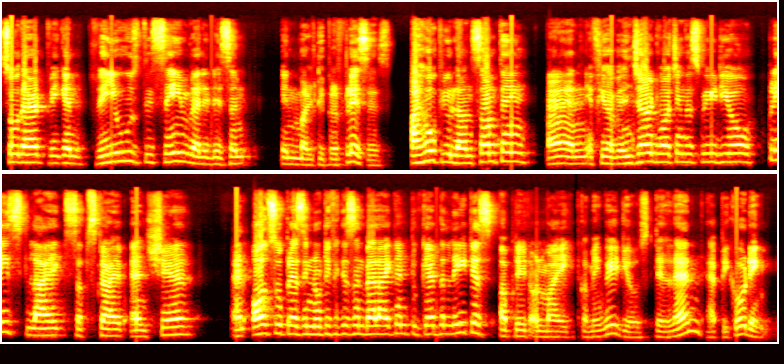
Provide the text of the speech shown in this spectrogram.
so that we can reuse the same validation in multiple places. I hope you learned something and if you have enjoyed watching this video, please like, subscribe and share and also press the notification bell icon to get the latest update on my coming videos. Till then, happy coding!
